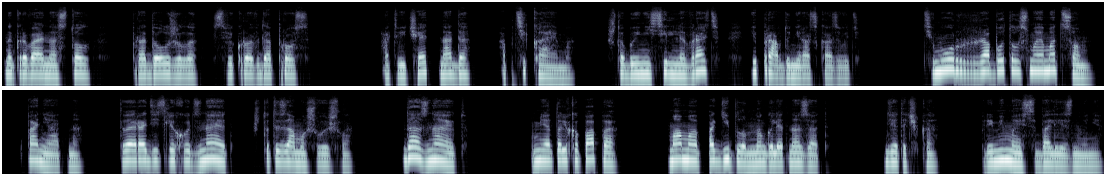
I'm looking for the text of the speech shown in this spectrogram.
Накрывая на стол, продолжила свекровь допрос. Отвечать надо обтекаемо, чтобы и не сильно врать, и правду не рассказывать. Тимур работал с моим отцом. Понятно. Твои родители хоть знают, что ты замуж вышла? Да, знают. У меня только папа. Мама погибла много лет назад. Деточка, прими мои соболезнования.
